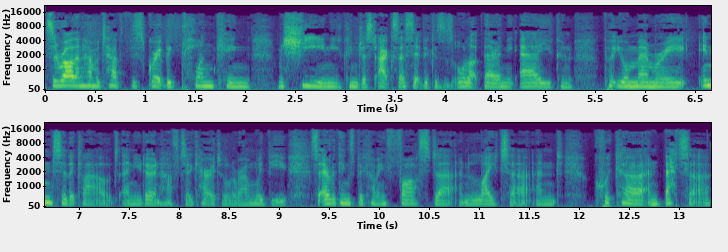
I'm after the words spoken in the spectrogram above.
So rather than having to have this great big clunking machine, you can just access it because it's all up there in the air. You can put your memory into the cloud and you don't have to carry it all around with you. So everything's becoming faster and lighter and quicker and better.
